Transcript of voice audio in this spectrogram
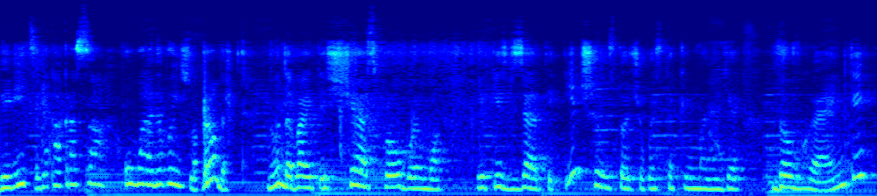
Дивіться, яка краса у мене вийшла, правда? Ну, давайте ще спробуємо якийсь взяти інший листочок. Ось такий у мене є довгенький.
